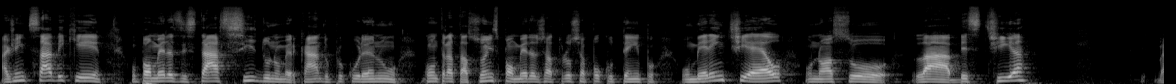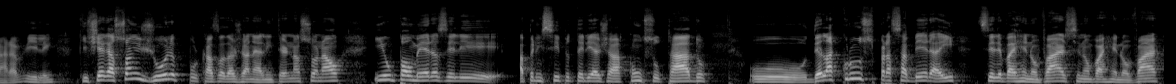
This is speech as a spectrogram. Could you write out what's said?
A gente sabe que o Palmeiras está assíduo no mercado procurando contratações. Palmeiras já trouxe há pouco tempo o Merentiel, o nosso La Bestia, Maravilha, hein? Que chega só em julho por causa da janela internacional e o Palmeiras ele a princípio teria já consultado o De La Cruz para saber aí se ele vai renovar, se não vai renovar.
